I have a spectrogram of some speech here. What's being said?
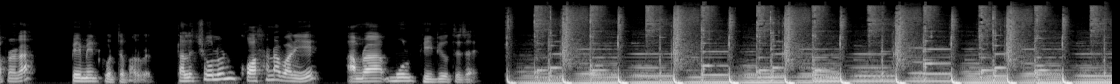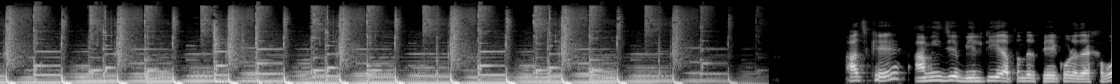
আপনারা পেমেন্ট করতে পারবেন। তাহলে চলুন কথা না বাড়িয়ে আমরা মূল ভিডিওতে যাই। আজকে আমি যে বিলটি আপনাদের পে করে দেখাবো,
